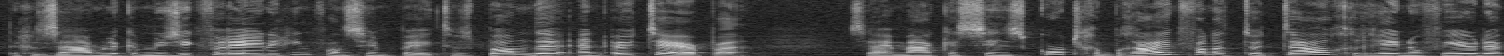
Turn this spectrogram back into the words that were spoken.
de gezamenlijke muziekvereniging van Sint-Petersbande en Euterpe. Zij maken sinds kort gebruik van het totaal gerenoveerde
